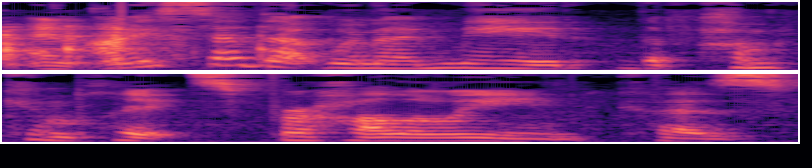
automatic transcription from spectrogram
And I said that when I made the pumpkin plates for Halloween because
